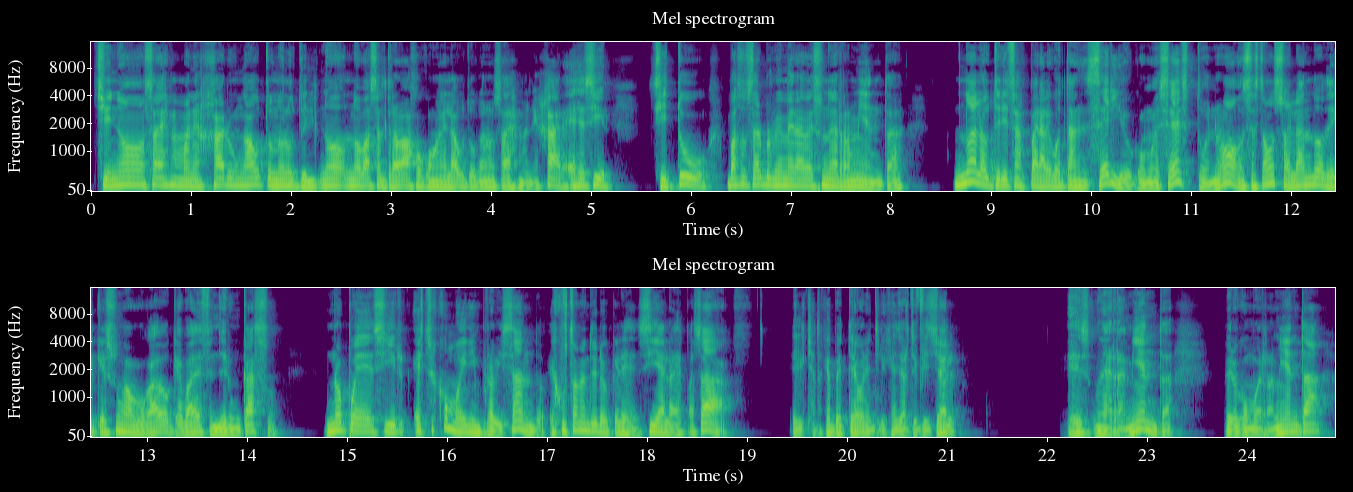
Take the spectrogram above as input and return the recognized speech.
si no sabes manejar un auto, no, no, no vas al trabajo con el auto que no sabes manejar. Es decir, si tú vas a usar por primera vez una herramienta, no la utilizas para algo tan serio como es esto, ¿no? O sea, estamos hablando de que es un abogado que va a defender un caso. No puede decir, esto es como ir improvisando. Es justamente lo que les decía la vez pasada. El chat GPT o la inteligencia artificial es una herramienta, pero como herramienta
